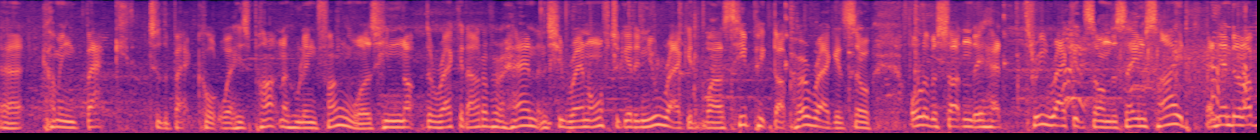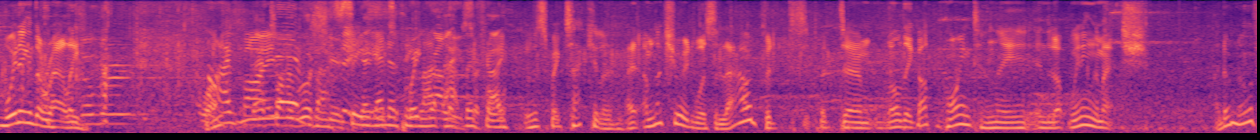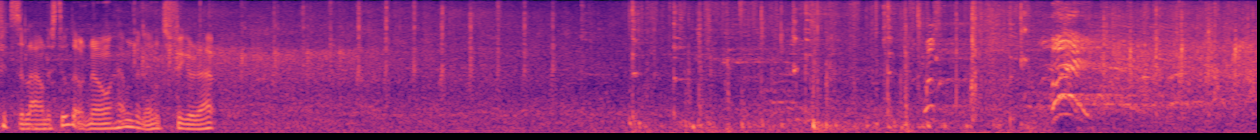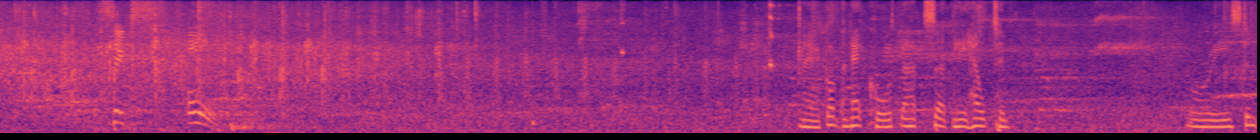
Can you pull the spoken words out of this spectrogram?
uh, coming back to the backcourt where his partner Hu Ling Feng was, he knocked the racket out of her hand and she ran off to get a new racket whilst he picked up her racket. So all of a sudden they had three rackets on the same side and ended up winning the rally. Over. Well, I've Five, never rush you to seen anything like rallies, that before. okay? It was spectacular. I, I'm not sure it was allowed, but but um, well, they got the point and they ended up winning the match. I don't know if it's allowed. I still don't know. I haven't been able to figure it out. that certainly helped him. Rory Easton.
